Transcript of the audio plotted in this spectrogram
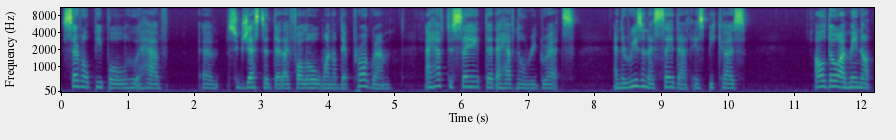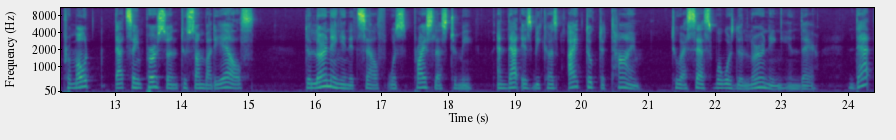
several people who have um, suggested that I follow one of their program, I have to say that I have no regrets. And the reason I say that is because although I may not promote that same person to somebody else, the learning in itself was priceless to me. And that is because I took the time to assess what was the learning in there. That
